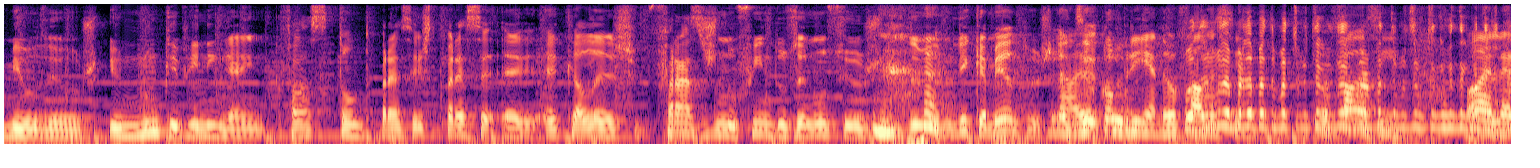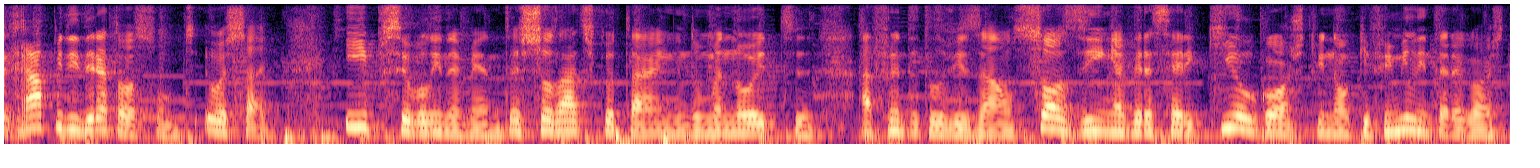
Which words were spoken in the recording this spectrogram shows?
Meu Deus, eu nunca vi ninguém que falasse tão depressa. Isto parece eh, aquelas frases no fim dos anúncios de medicamentos. a Não, dizer eu tudo. compreendo, eu falo assim. Eu falo assim, Olha, rápido e direto ao assunto, eu achei. E percebo lindamente as saudades que eu tenho de uma noite à frente da televisão, sozinha a ver a série que eu gosto e não que a família inteira gosta.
